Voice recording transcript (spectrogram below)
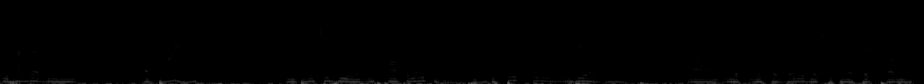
He had a you know a bias and basically he went with confirmation bias, which is a big thing that you hear a lot, um, and it's it's a word that's become a big part of my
